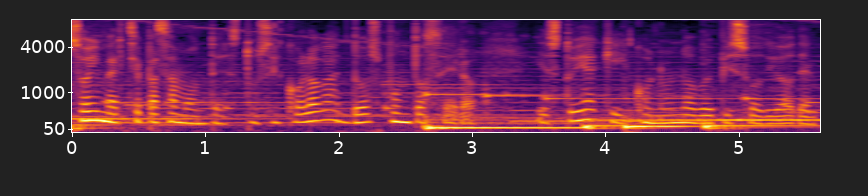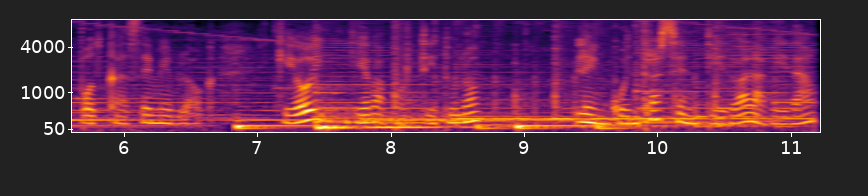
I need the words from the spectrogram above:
Soy Merche Pasamontes, tu psicóloga 2.0, y estoy aquí con un nuevo episodio del podcast de mi blog, que hoy lleva por título ¿Le encuentras sentido a la vida?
